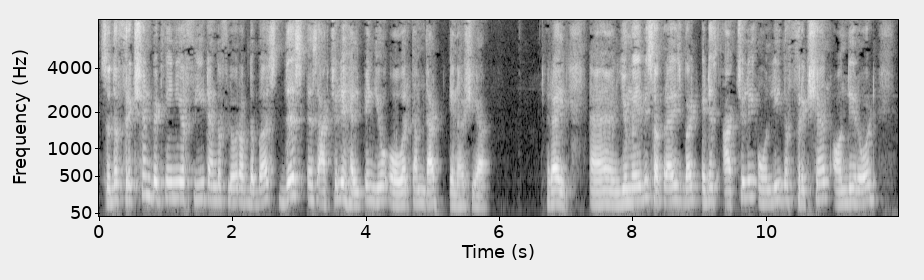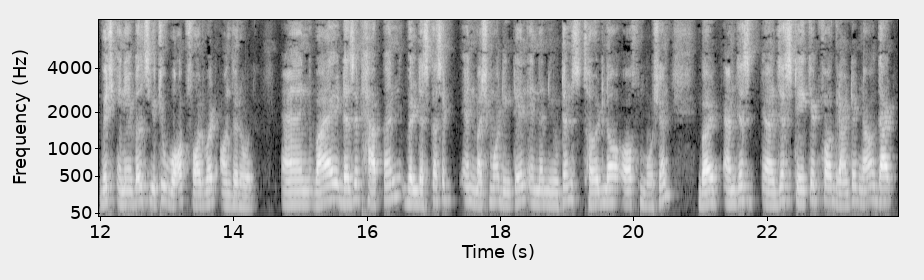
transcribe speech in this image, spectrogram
So the friction between your feet and the floor of the bus this is actually helping you overcome that inertia right. And you may be surprised but it is actually only the friction on the road which enables you to walk forward on the road. And why does it happen? We'll discuss it in much more detail in the newton's third law of motion. But i'm just uh, just take it for granted now that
